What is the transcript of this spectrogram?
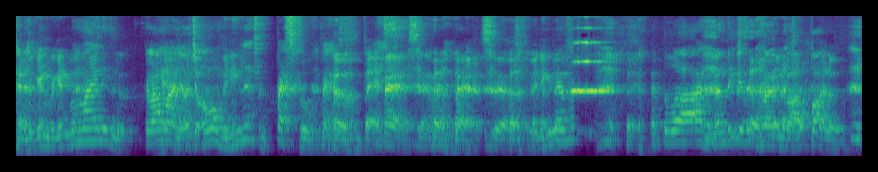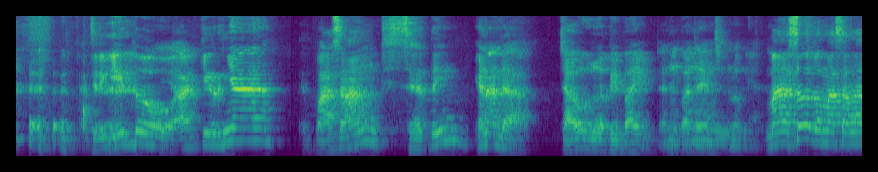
Ya. bikin-bikin pemain itu loh. Kelamaan ya, ojo ngomong Winning Eleven, PES bro, PES. PES. PES, ya, main PES. Ya. Winning Eleven, ketuaan, nanti kita dipanggil bapak loh. Jadi gitu, akhirnya pasang, setting, enak enggak? Jauh lebih baik daripada yang Hmm. sebelumnya. Masuk ke masalah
